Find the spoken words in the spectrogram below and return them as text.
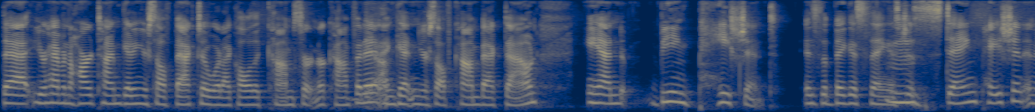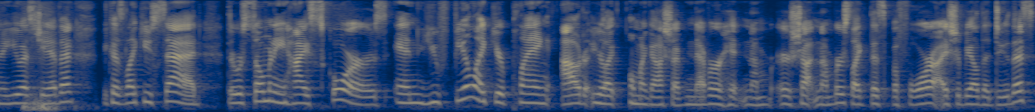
that you're having a hard time getting yourself back to what I call the calm, certain, or confident and getting yourself calm back down and being patient is the biggest thing. Is mm. just staying patient in a USG event because like you said there were so many high scores and you feel like you're playing out you're like oh my gosh I've never hit number or shot numbers like this before. I should be able to do this.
